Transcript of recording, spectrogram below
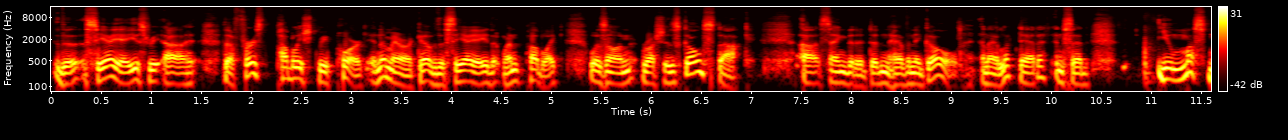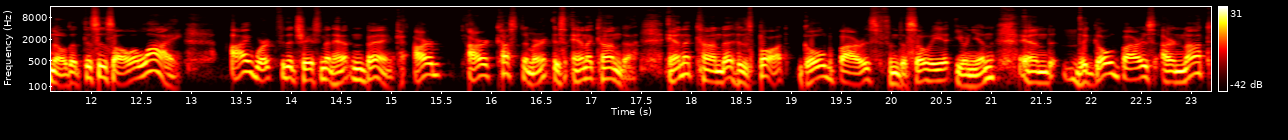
the CIA's, the first published report in America of the CIA that went public was on Russia's gold stock, saying that it didn't have any gold. And I looked at it and said, You must know that this is all a lie. I work for the Chase Manhattan Bank. Our our customer is Anaconda. Anaconda has bought gold bars from the Soviet Union, and the gold bars are not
